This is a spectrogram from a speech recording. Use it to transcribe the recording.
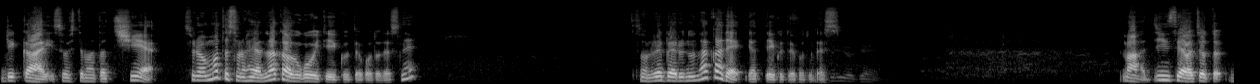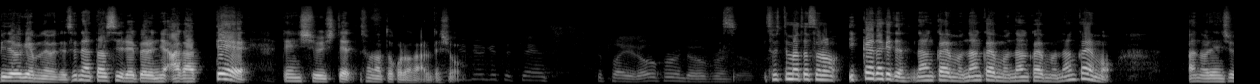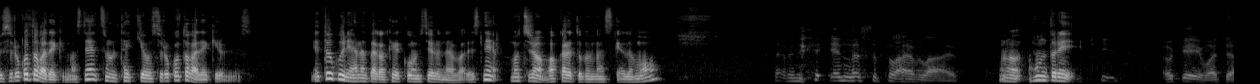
理解、そしてまた知恵、それを持ってその部屋の中を動いていくということですね。そのレベルの中でやっていくということです。まあ人生はちょっとビデオゲームのようですよね。新しいレベルに上がって練習してそんなところがあるでしょう。そしてまたその1回だけで何回も何回も何回も何回もあの練習することができますね。その適応することができるんです。特にあなたが結婚しているならばですね、もちろん分かると思いますけれども、この本当に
